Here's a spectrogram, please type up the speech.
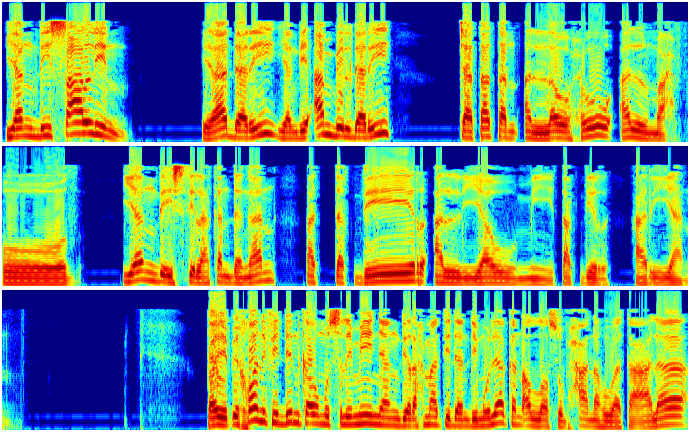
yang disalin ya dari yang diambil dari catatan Al-Lauhu Al-Mahfuz yang diistilahkan dengan At-Takdir Al-Yaumi, takdir harian. Baik, ikhwan fiddin kaum muslimin yang dirahmati dan dimuliakan Allah Subhanahu wa taala.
